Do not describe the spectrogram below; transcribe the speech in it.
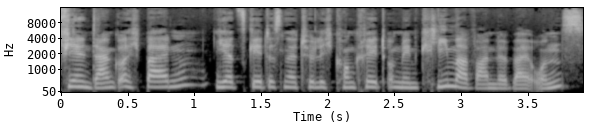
Vielen Dank euch beiden. Jetzt geht es natürlich konkret um den Klimawandel bei uns.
